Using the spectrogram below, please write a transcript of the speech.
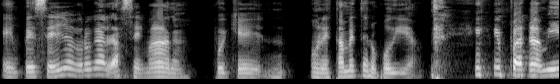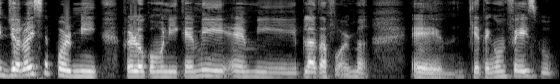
empecé yo creo que a la semana, porque honestamente no podía. Para mí, yo lo hice por mí, pero lo comuniqué en mi, en mi plataforma eh, que tengo en Facebook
